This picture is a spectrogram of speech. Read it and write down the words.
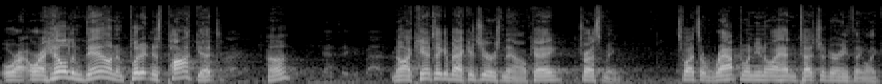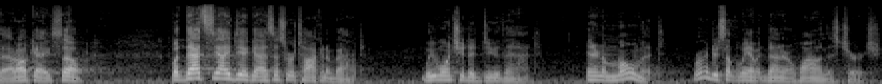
or I, or I held him down and put it in his pocket, huh? No, I can't take it back. It's yours now, okay? Trust me. That's why it's a wrapped one. You know, I hadn't touched it or anything like that. Okay, so, but that's the idea, guys. That's what we're talking about. We want you to do that. And in a moment, we're going to do something we haven't done in a while in this church.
